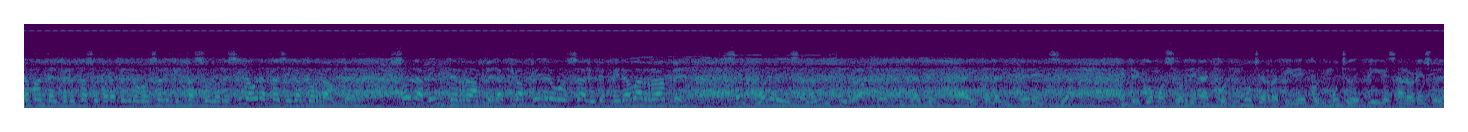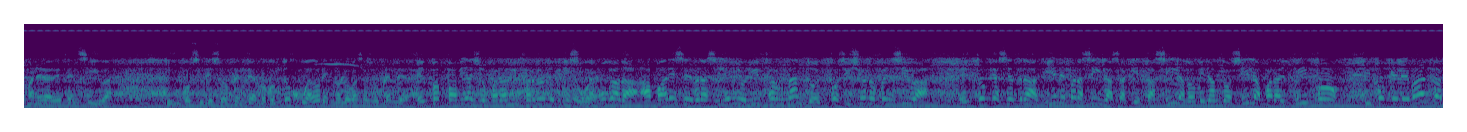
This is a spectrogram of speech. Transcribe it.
Ya manda el pelotazo para Pedro González que está solo. Recién ahora está llegando Rambert. Solamente Rambert. Aquí va Pedro González. Lo esperaba Rambert. Seis jugadores de San Lorenzo y Rambert. Fíjate, ahí está la diferencia entre cómo se ordena con mucha rapidez, con mucho despliegue San Lorenzo de manera defensiva. Es imposible sorprenderlo. Con dos jugadores no lo vas a sorprender. El Pampa Viallo para Luis Fernando que inició la jugada. Aparece el brasileño Luis Fernando en posición ofensiva. El toque hacia atrás. Viene para Silas. Aquí está Silas dominando a Silas para el Pipo. Pipo que levanta.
